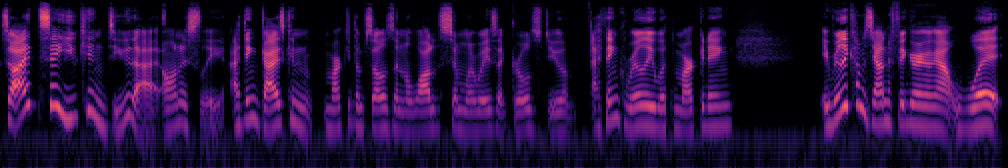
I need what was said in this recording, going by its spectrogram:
So I'd say you can do that. Honestly, I think guys can market themselves in a lot of the similar ways that girls do. I think really with marketing, it really comes down to figuring out what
